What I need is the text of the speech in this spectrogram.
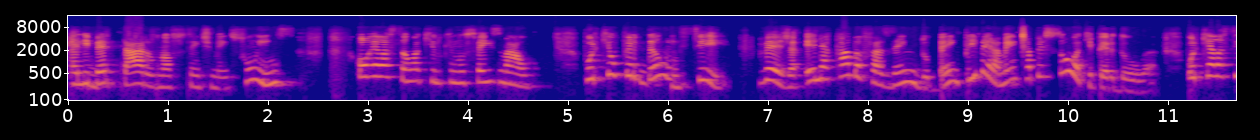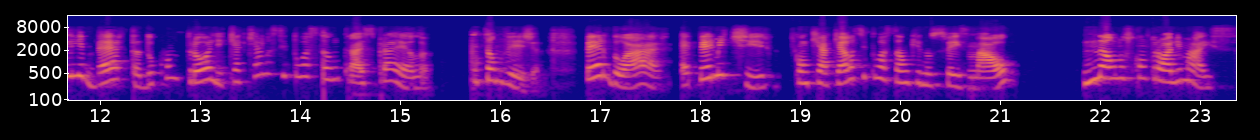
É libertar os nossos sentimentos ruins com relação àquilo que nos fez mal. Porque o perdão em si, veja, ele acaba fazendo bem, primeiramente, a pessoa que perdoa, porque ela se liberta do controle que aquela situação traz para ela. Então, veja, perdoar é permitir com que aquela situação que nos fez mal não nos controle mais.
